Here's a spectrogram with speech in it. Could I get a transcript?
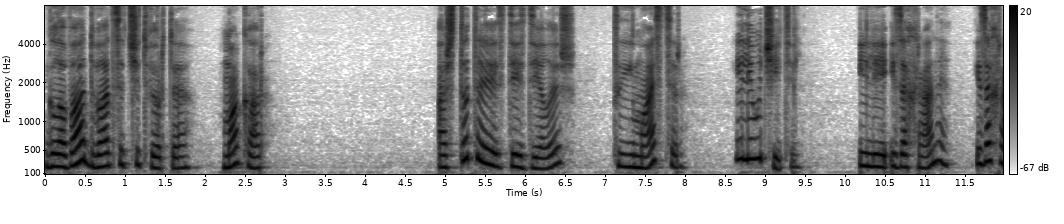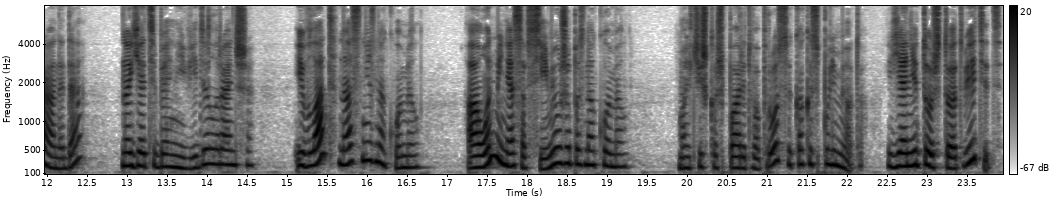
Глава 24. Макар. «А что ты здесь делаешь? Ты мастер? Или учитель? Или из охраны? Из охраны, да? Но я тебя не видел раньше. И Влад нас не знакомил. А он меня со всеми уже познакомил». Мальчишка шпарит вопросы, как из пулемета. Я не то что ответить,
